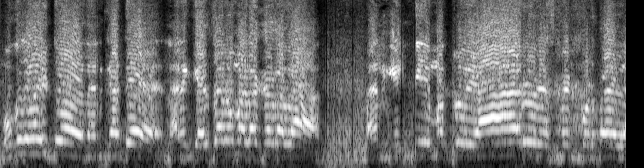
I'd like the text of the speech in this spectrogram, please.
ಮುಗಿದೋಯ್ತು ನನ್ ಕತೆ. ನನ್ ಕೆಲ್ಸನೂ ಮಾಡಕ್ಕಾಗಲ್ಲ. ನನ್ ಹೆಂಡತಿ ಮಕ್ಕಳು ಯಾರು ರೆಸ್ಪೆಕ್ಟ್ ಕೊಡ್ತಾ ಇಲ್ಲ.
